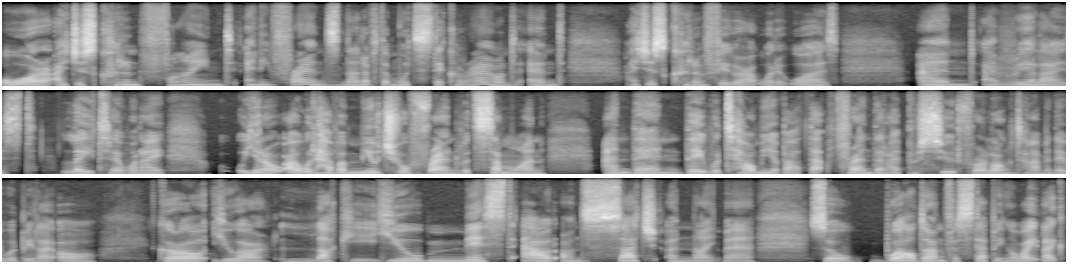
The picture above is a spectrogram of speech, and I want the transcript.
or I just couldn't find any friends. None of them would stick around, and I just couldn't figure out what it was. And I realized later when I you know, I would have a mutual friend with someone, and then they would tell me about that friend that I pursued for a long time, and they would be like, "Oh, girl, you are lucky. You missed out on such a nightmare. So well done for stepping away. Like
